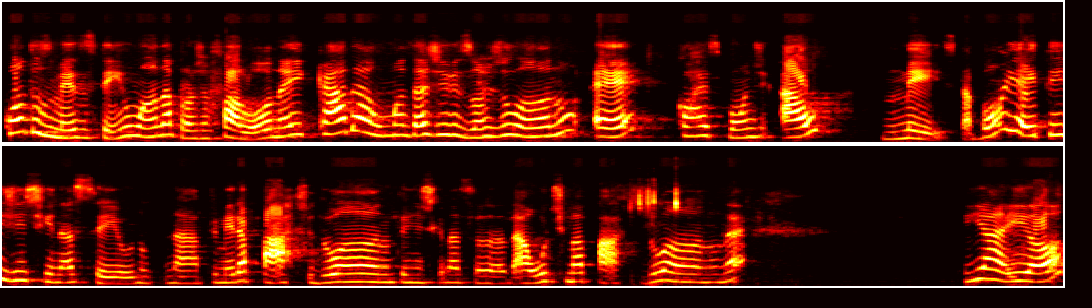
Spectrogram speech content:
Quantos meses tem um ano? A Pro já falou, né? E cada uma das divisões do ano é corresponde ao mês, tá bom? E aí tem gente que nasceu no, na primeira parte do ano, tem gente que nasceu na última parte do ano, né? E aí, ó,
